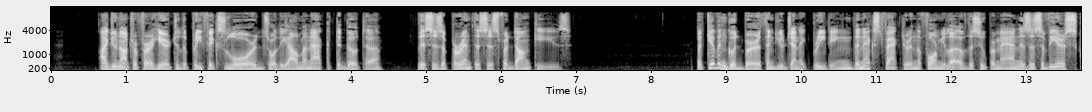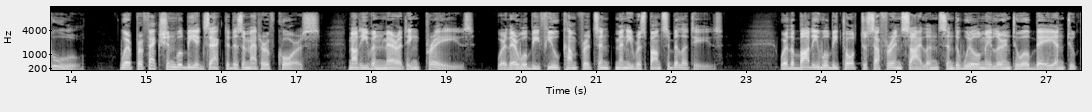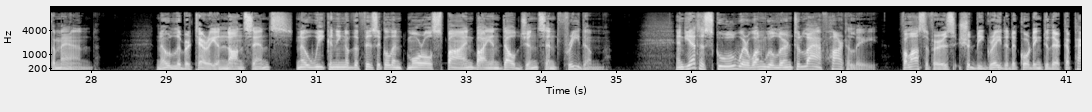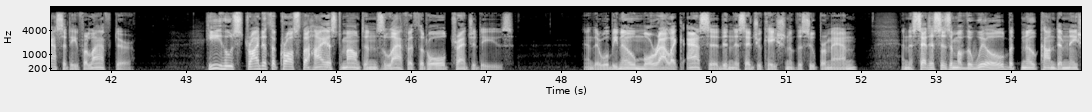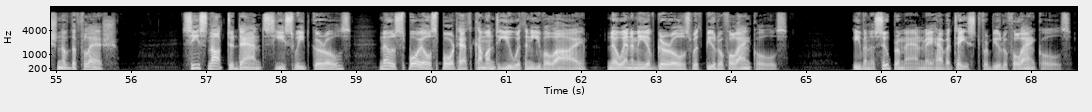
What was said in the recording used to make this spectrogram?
I do not refer here to the prefix lords or the almanac de Gotha. This is a parenthesis for donkeys. But given good birth and eugenic breeding, the next factor in the formula of the Superman is a severe school, where perfection will be exacted as a matter of course, not even meriting praise, where there will be few comforts and many responsibilities, where the body will be taught to suffer in silence and the will may learn to obey and to command. No libertarian nonsense, no weakening of the physical and moral spine by indulgence and freedom. And yet a school where one will learn to laugh heartily. Philosophers should be graded according to their capacity for laughter. He who strideth across the highest mountains laugheth at all tragedies. And there will be no moralic acid in this education of the Superman an asceticism of the will, but no condemnation of the flesh. Cease not to dance, ye sweet girls. No spoil sport hath come unto you with an evil eye, no enemy of girls with beautiful ankles. Even a superman may have a taste for beautiful ankles.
